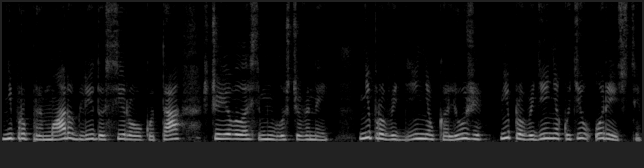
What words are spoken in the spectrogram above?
ні про примару блідо сірого кота, що явилась йому в лощовини, ні про видіння в калюжі, ні про видіння котів у річці.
